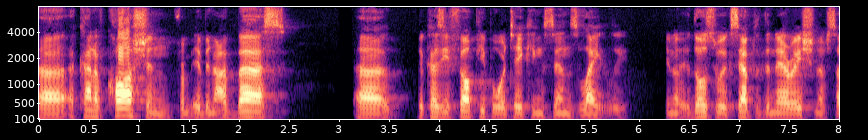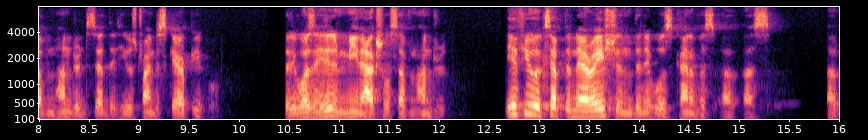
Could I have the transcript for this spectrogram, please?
uh, a kind of caution from Ibn Abbas uh, because he felt people were taking sins lightly. You know, those who accepted the narration of 700 said that he was trying to scare people, that he wasn't. He didn't mean actual 700. If you accept the narration, then it was kind of a, a, a,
